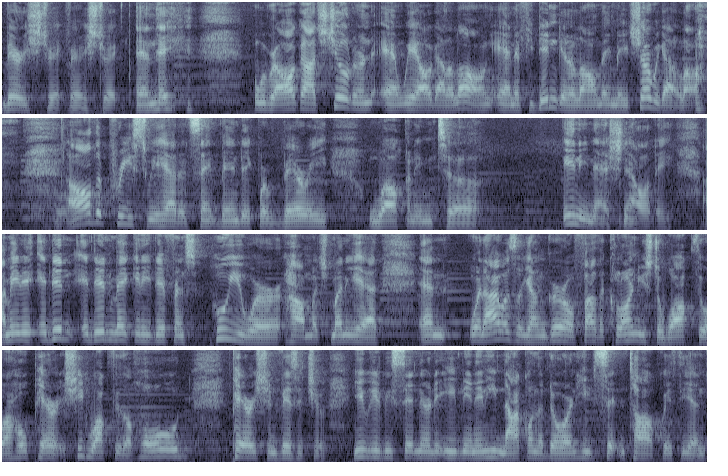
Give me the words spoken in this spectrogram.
very strict, very strict. And they, we were all God's children and we all got along. And if you didn't get along, they made sure we got along. All the priests we had at St. Benedict were very welcoming to any nationality. I mean, it, it, didn't it didn't make any difference who you were, how much money you had. And when I was a young girl, Father Kaloran used to walk through our whole parish. He'd walk through the whole parish and visit you. You would be sitting there in the evening, and he'd knock on the door, and he'd sit and talk with you. And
